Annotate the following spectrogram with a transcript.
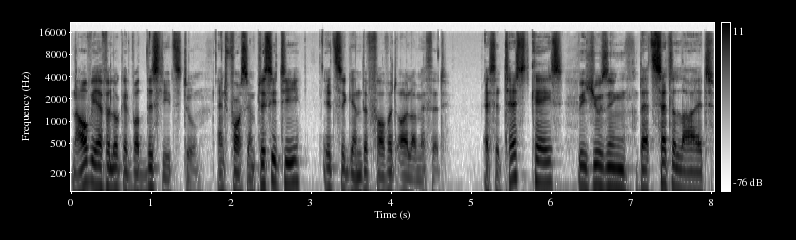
Now we have a look at what this leads to. And for simplicity, it's again the forward Euler method. As a test case, we're using that satellite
